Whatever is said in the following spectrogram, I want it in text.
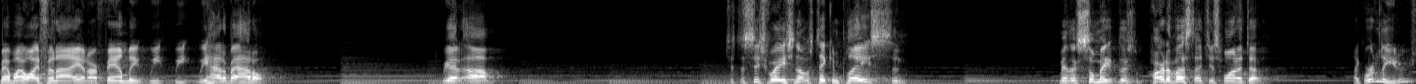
man, my wife and I and our family, we, we, we had a battle. We had um, just a situation that was taking place, and man, there's so many, there's a part of us that just wanted to, like, we're leaders.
